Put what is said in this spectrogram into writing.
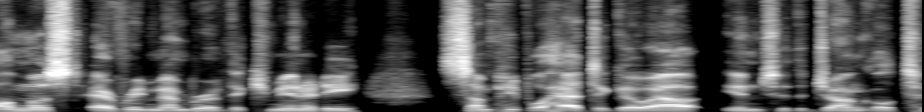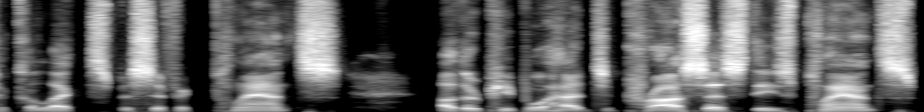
almost every member of the community. Some people had to go out into the jungle to collect specific plants. Other people had to process these plants,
